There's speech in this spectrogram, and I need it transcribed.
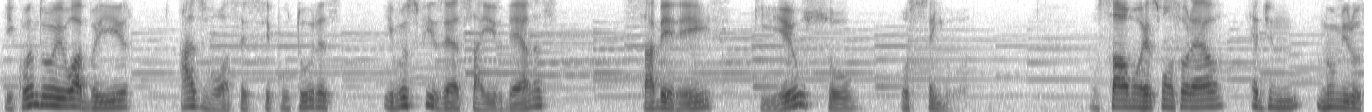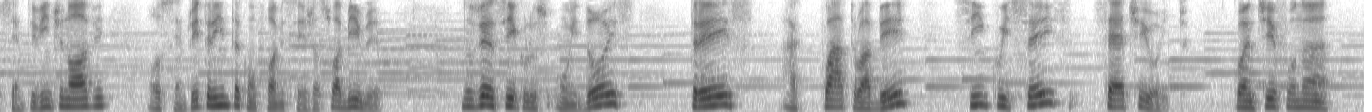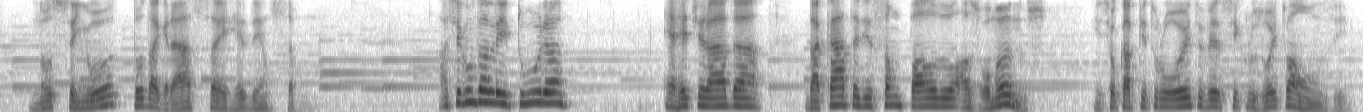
E quando eu abrir as vossas sepulturas e vos fizer sair delas, sabereis que eu sou o Senhor. O salmo responsorial é de número 129 ou 130, conforme seja a sua Bíblia. Nos versículos 1 e 2, 3 a 4ab, 5 e 6, 7 e 8. Com antífona No Senhor toda graça e redenção. A segunda leitura é retirada da carta de São Paulo aos Romanos, em seu capítulo 8, versículos 8 a 11.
